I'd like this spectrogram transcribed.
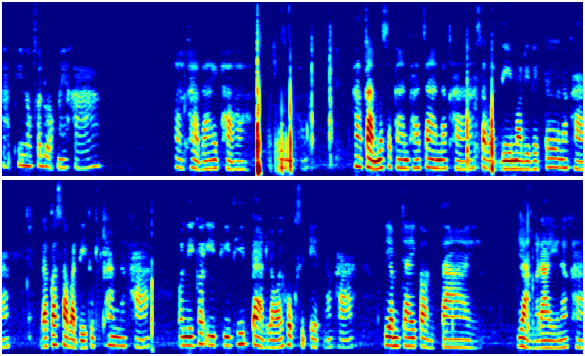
ค่ะ พี่นกสะดวกไหมคะค่ะค่ะได้ค่ะคุณนะคะ ค่ะการมัสการพระอาจารย์นะคะ สวัสดีมอดิเรเตอร์นะคะ แล้วก็สวัสดีทุกท่านนะคะ วันนี้ก็ EP ที่ 861 นะคะ เตรียมใจก่อนตายอย่างไรนะคะ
